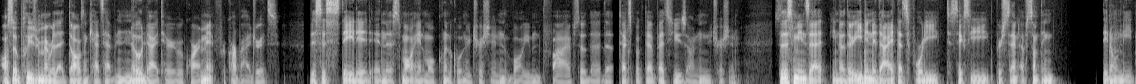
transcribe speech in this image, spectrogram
Also, please remember that dogs and cats have no dietary requirement for carbohydrates. This is stated in the Small Animal Clinical Nutrition, Volume 5, so the, the textbook that vets use on nutrition. So this means that, you know, they're eating a diet that's 40 to 60% of something they don't need,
